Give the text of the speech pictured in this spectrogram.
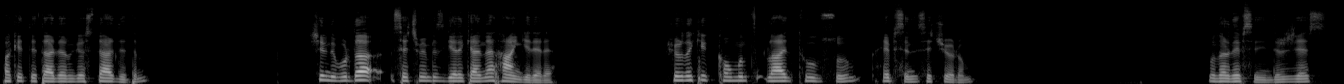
Paket detaylarını göster dedim. Şimdi burada seçmemiz gerekenler hangileri? Şuradaki Command Line Tools'un hepsini seçiyorum. Bunların hepsini indireceğiz.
